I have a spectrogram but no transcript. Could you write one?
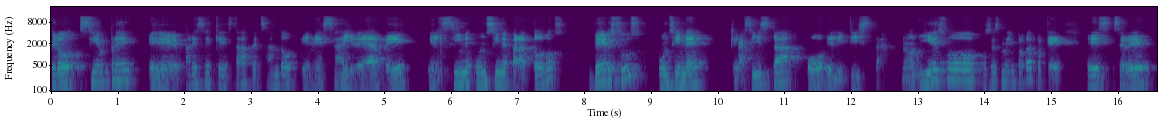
pero siempre eh, parece que estaba pensando en esa idea de el cine, un cine para todos versus un cine clasista o elitista, ¿no? Y eso pues es muy importante porque es, se ve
